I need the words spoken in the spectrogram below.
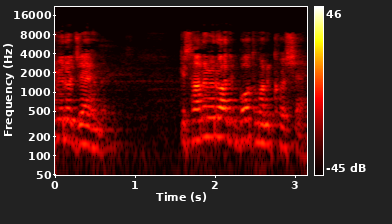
ਵੀਰੋ, ਜੈ ਹਿੰਦ। ਕਿਸਾਨ ਵੀਰੋ, ਅੱਜ ਬਹੁਤ ਮਨ ਖੁਸ਼ ਹੈ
